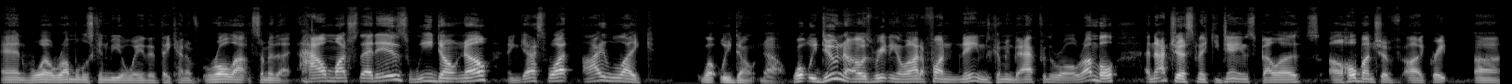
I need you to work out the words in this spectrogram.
and Royal Rumble is going to be a way that they kind of roll out some of that. How much that is, we don't know. And guess what? I like what we don't know. What we do know is we're getting a lot of fun names coming back for the Royal Rumble, and not just Mickie James, Bella, a whole bunch of uh, great uh,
